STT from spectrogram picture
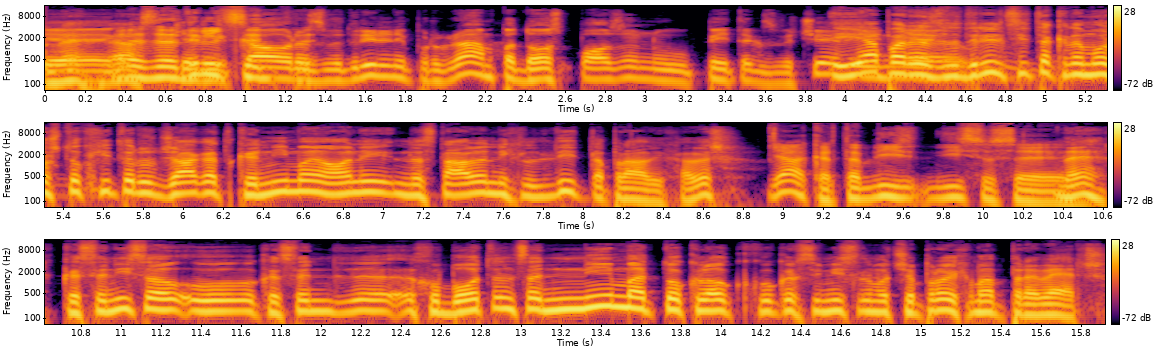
je- ne, ja. Razvedrilci- kao razvedrilni program, pa dosti pozen v petek zvečer. Ja, pa je- razvedrilci tako ne moreš tako hitro odžagati, ker nimajo oni nastavljenih ljudi, ta pravih, a veš? Ja, ker tam ni, niso se. Ne, ker se niso, ker se eh, Hobotnica nima toliko kot si mislimo, čeprav jih ima preveč.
